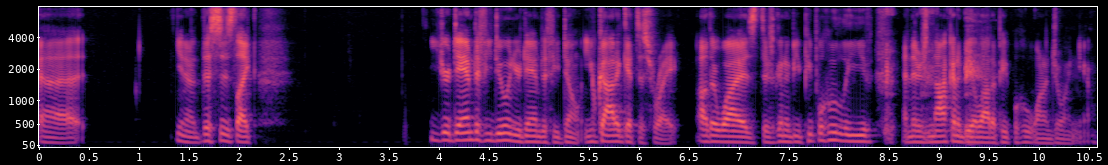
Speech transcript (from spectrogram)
uh, you know, this is like, you're damned if you do and you're damned if you don't. You got to get this right. Otherwise, there's going to be people who leave and there's not going to be a lot of people who want to join you.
